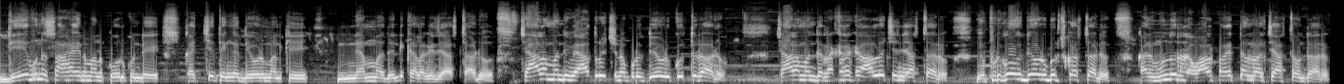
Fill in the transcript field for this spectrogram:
దేవుని సహాయాన్ని మనం కోరుకుంటే ఖచ్చితంగా దేవుడు మనకి నెమ్మదిని కలగజేస్తాడు. చాలా మంది వ్యాధులు వచ్చినప్పుడు దేవుడు గుర్తురాడు. చాలా మంది రకరకాల ఆలోచన చేస్తారు. ఎప్పుడుకో దేవుడు గుర్తుకొస్తాడు. కానీ ముందు వాళ్ళ ప్రయత్నాలు వాళ్ళు చేస్తూ ఉంటారు.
